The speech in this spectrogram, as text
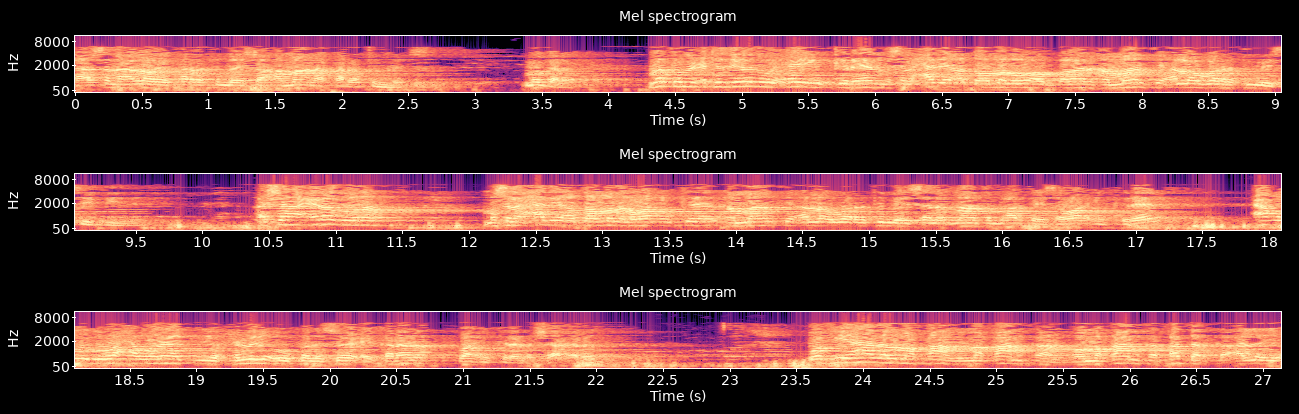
taasna alla ka ratimayso ammaana ka ratimayso ma garan. Marka muctasiladu waxay inkireen maslaxadii addoommada u ogolaan ammaantii alla uga ratimaysay diideen ashaaciraduna maslaxadii addoommadana waa inkireen ammaantii alla uga ratimaysana maanta ma arkaysa waa inkireen. Caqligu waxa wanaag iyo xumida uu kala sooci karana waa inkireen ashaaciradu. Wa fii hada almaqaami maqaamkan oo maqaamka qadarka alle iyo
